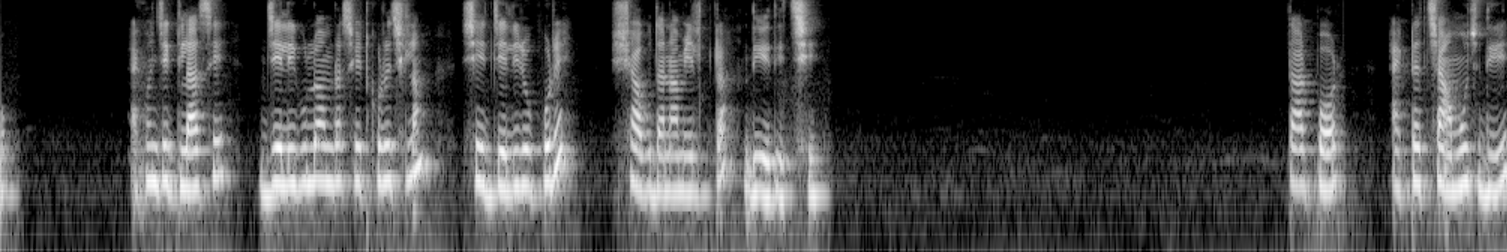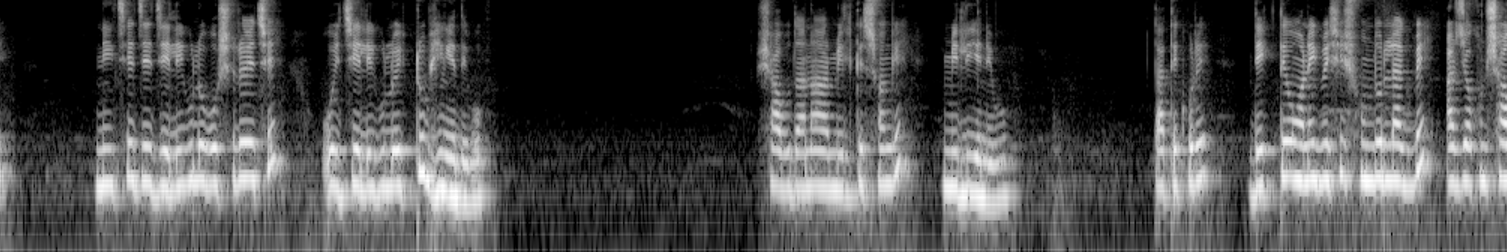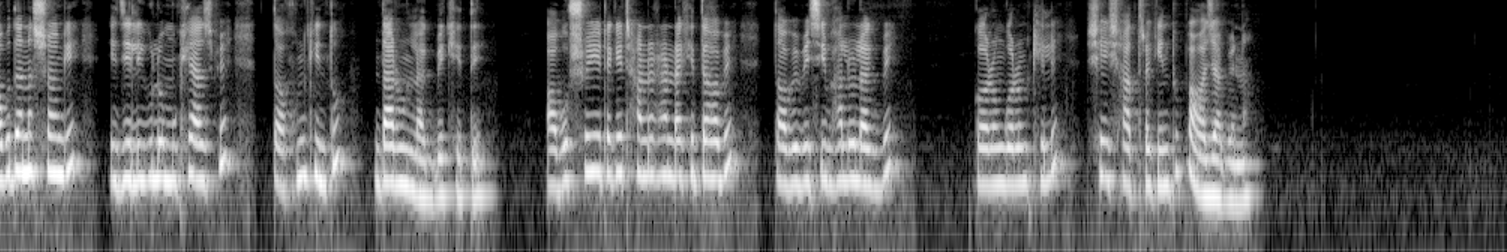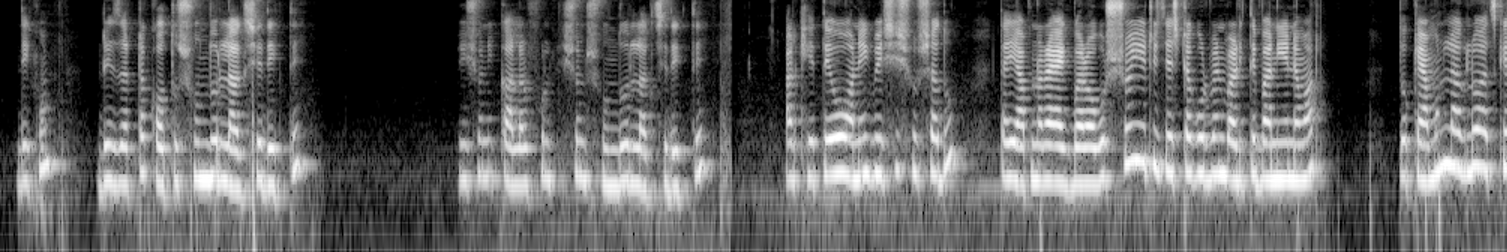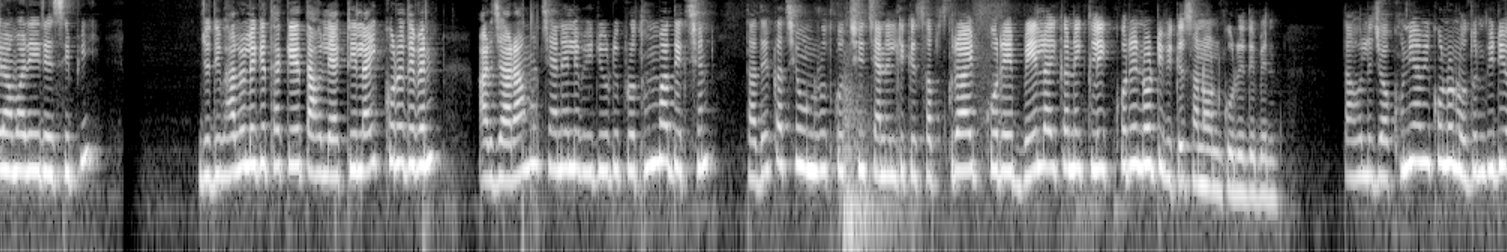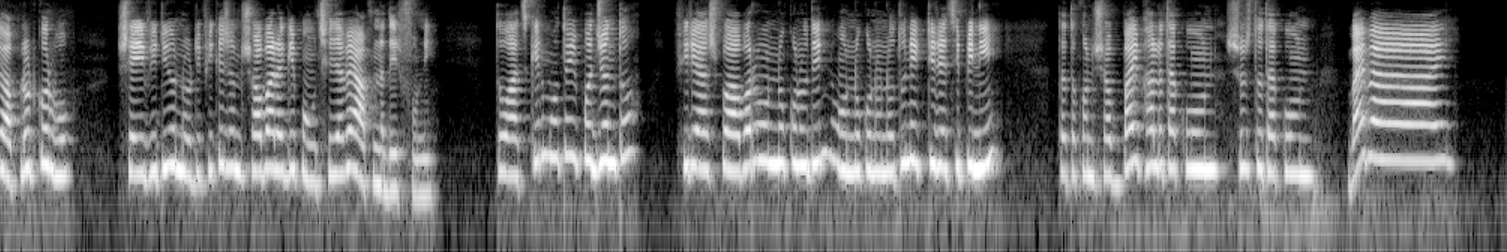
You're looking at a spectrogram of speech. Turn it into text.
এখন যে গ্লাসে জেলিগুলো আমরা সেট করেছিলাম, সেই জেলির ওপরে সাবুদানা মিল্কটা দিয়ে দিচ্ছি। তারপর একটা চামচ দিয়ে নিচে যে জেলিগুলো বসে রয়েছে, ওই জেলিগুলো একটু ভেঙে দেব। সাবুদানা আর মিল্কের সঙ্গে মিলিয়ে নেব। তাতে করে দেখতেও অনেক বেশি সুন্দর লাগবে আর যখন সাবুদানার সঙ্গে এই জেলিগুলো মুখে আসবে তখন কিন্তু দারুণ লাগবে খেতে। অবশ্যই এটাকে ঠান্ডা ঠান্ডা খেতে হবে, তবে বেশি ভালো লাগবে। গরম গরম খেলে সেই স্বাদটা কিন্তু পাওয়া যাবে না। দেখুন, ডেজার্টটা কত সুন্দর লাগছে দেখতে। ভীষণই কালারফুল ভীষণ সুন্দর লাগছে দেখতে। আর খেতেও অনেক বেশি সুস্বাদু, তাই আপনারা একবার অবশ্যই এটি চেষ্টা করবেন বাড়িতে বানিয়ে নেওয়ার। তো কেমন লাগল আজকের আমার এই রেসিপি যদি ভালো লেগে থাকে তাহলে একটি লাইক করে দেবেন। আর যারা আমার চ্যানেলে ভিডিওটি প্রথমবার দেখছেন, তাদের কাছে অনুরোধ করছি চ্যানেলটিকে সাবস্ক্রাইব করে বেল আইকনে ক্লিক করে নোটিফিকেশান অন করে দেবেন। তাহলে যখনই আমি কোনো নতুন ভিডিও আপলোড করব সেই ভিডিও নোটিফিকেশন সবার আগে পৌঁছে যাবে আপনাদের ফোনে তো আজকের মতো এই পর্যন্ত। ফিরে আসব আবারও অন্য কোনো দিন, অন্য কোনো নতুন একটি রেসিপি নিয়ে। ততক্ষণ সবাই ভালো থাকুন, সুস্থ থাকুন। Bye bye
